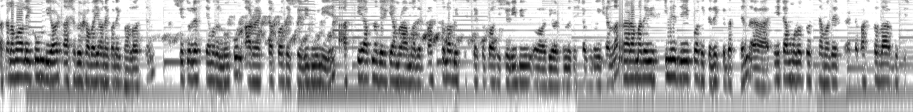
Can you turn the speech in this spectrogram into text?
আসসালামু আলাইকুম ভিউয়ার্স, আশা করি সবাই অনেক অনেক ভালো আছেন। আজকে চলে এসেছি আমাদের নতুন আরও একটা প্রজেক্টের রিভিউ নিয়ে। আজকে আপনাদেরকে আমরা আমাদের পাঁচতলা বিশিষ্ট একটা প্রজেক্টের রিভিউ দেওয়ার জন্য চেষ্টা করব ইনশাল্লাহ আর আমাদের স্ক্রিনে যে প্রজেক্টটা দেখতে পাচ্ছেন এটা মূলত হচ্ছে আমাদের একটা পাঁচতলা বিশিষ্ট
